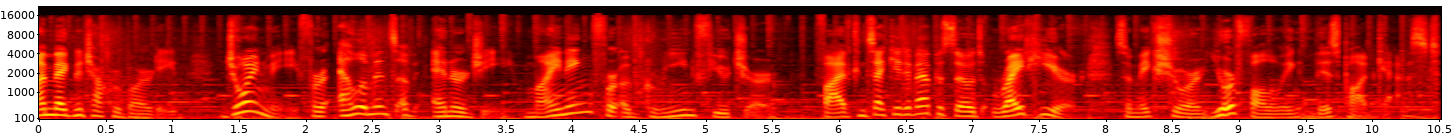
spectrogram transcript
I'm Meghna Chakrabarti. Join me for Elements of Energy Mining for a Green Future five consecutive episodes right here. So make sure you're following this podcast.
